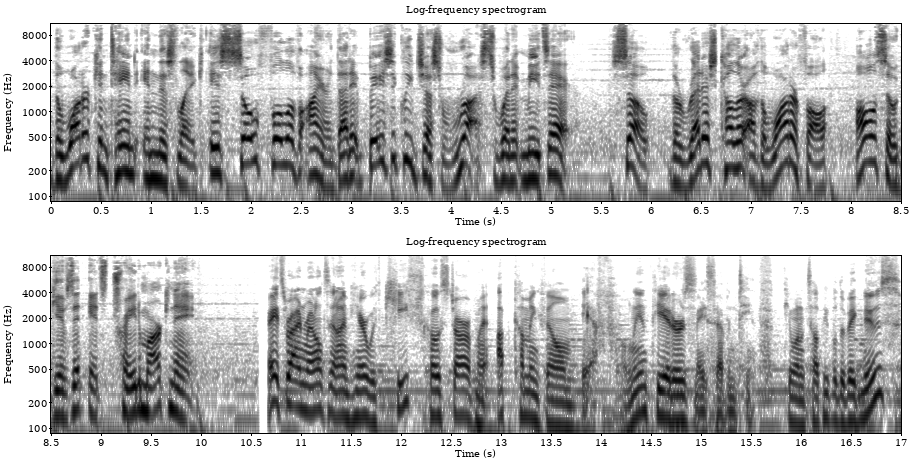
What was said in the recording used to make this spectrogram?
The water contained in this lake is so full of iron that it basically just rusts when it meets air. So, the reddish color of the waterfall also gives it its trademark name. Hey, it's Ryan Reynolds, and I'm here with Keith, co star of my upcoming film, If, only in theaters, May 17th. Do you want to tell people the big news?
